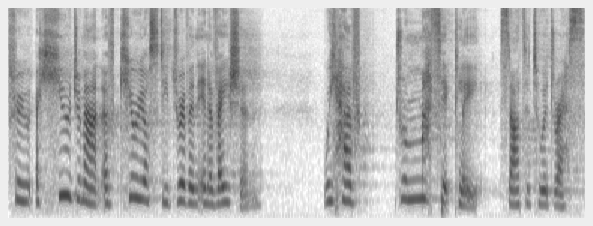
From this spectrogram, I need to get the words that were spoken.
through a huge amount of curiosity driven innovation, we have dramatically started to address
